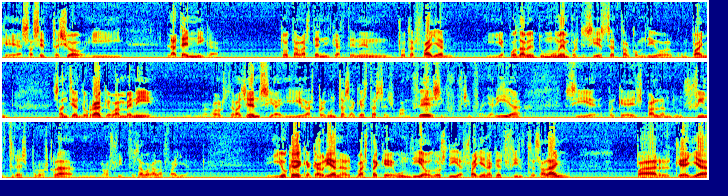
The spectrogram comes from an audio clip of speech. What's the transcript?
que s'accepta això i la tècnica totes les tècniques tenen, totes fallen i ja pot haver un moment perquè si és cert tal com diu el company Santi Andorrà que van venir els de l'agència i les preguntes aquestes es van fer si, si fallaria si, perquè ells parlen d'uns filtres però és clar, els filtres a vegades fallen. I jo crec que a Cabrianes basta que un dia o dos dies fallen aquests filtres a l'any perquè ja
